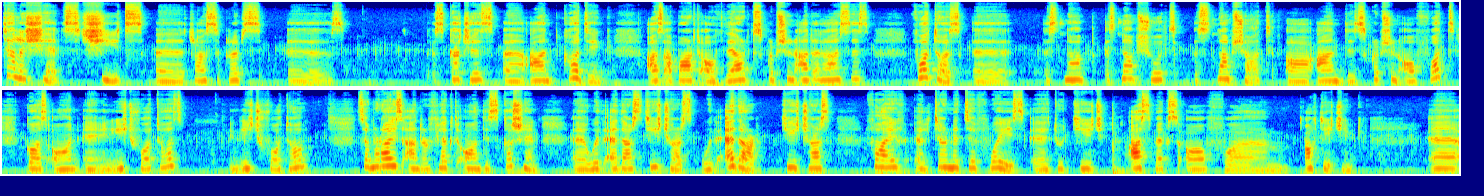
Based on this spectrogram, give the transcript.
Tally sheets sheets uh, transcripts uh, sketches uh, and coding as a part of their description and analysis. Photos uh, snap snapshot snapshot uh, and description of what goes on in each photos in each photo. Summarize and reflect on discussion uh, with other teachers with other teachers five alternative ways uh, to teach aspects of um, of teaching uh,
